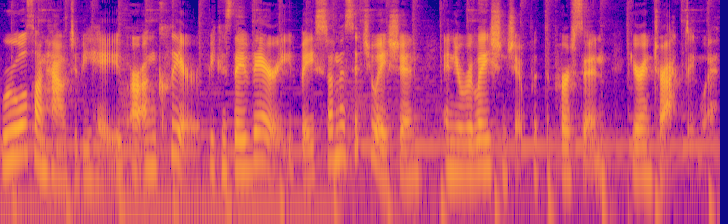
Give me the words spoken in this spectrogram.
Rules on how to behave are unclear because they vary based on the situation and your relationship with the person you're interacting with.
